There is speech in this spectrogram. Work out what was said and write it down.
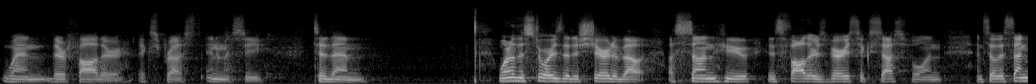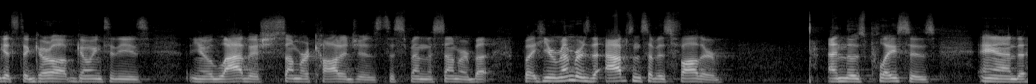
when their father expressed intimacy to them. One of the stories that is shared about a son who his father is very successful, and, and so the son gets to grow up going to these you know, lavish summer cottages to spend the summer, but, but he remembers the absence of his father and those places. And,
